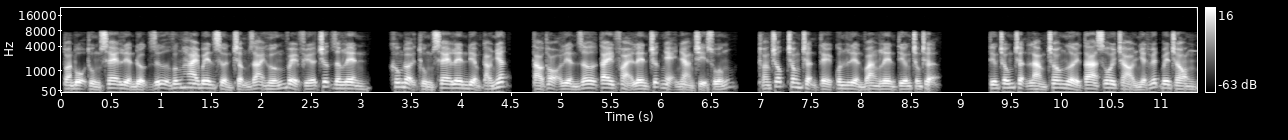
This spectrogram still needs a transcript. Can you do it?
toàn bộ thùng xe liền được giữ vững hai bên sườn chậm dại hướng về phía trước dâng lên, không đợi thùng xe lên điểm cao nhất, tào thọ liền giơ tay phải lên trước nhẹ nhàng chỉ xuống, thoáng chốc trong trận tề quân liền vang lên tiếng chống trận tiếng chống trận làm cho người ta sôi trào nhiệt huyết bên trong,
